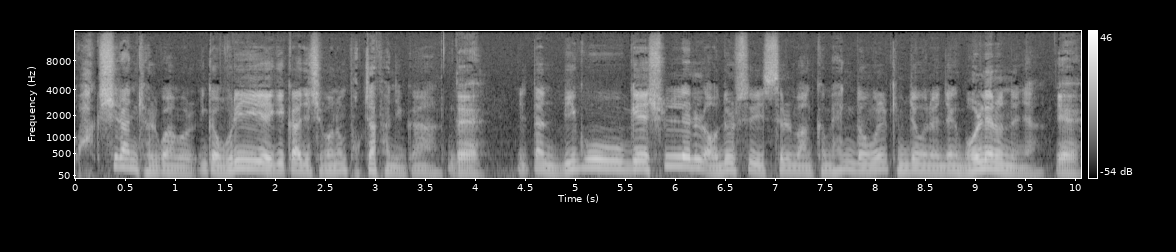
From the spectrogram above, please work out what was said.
확실한 결과물. 그러니까 우리 얘기까지 집어넣으면 복잡하니까 네. 일단 미국의 신뢰를 얻을 수 있을 만큼 행동을 김정은 위원장이 뭘 내놓느냐. 예.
